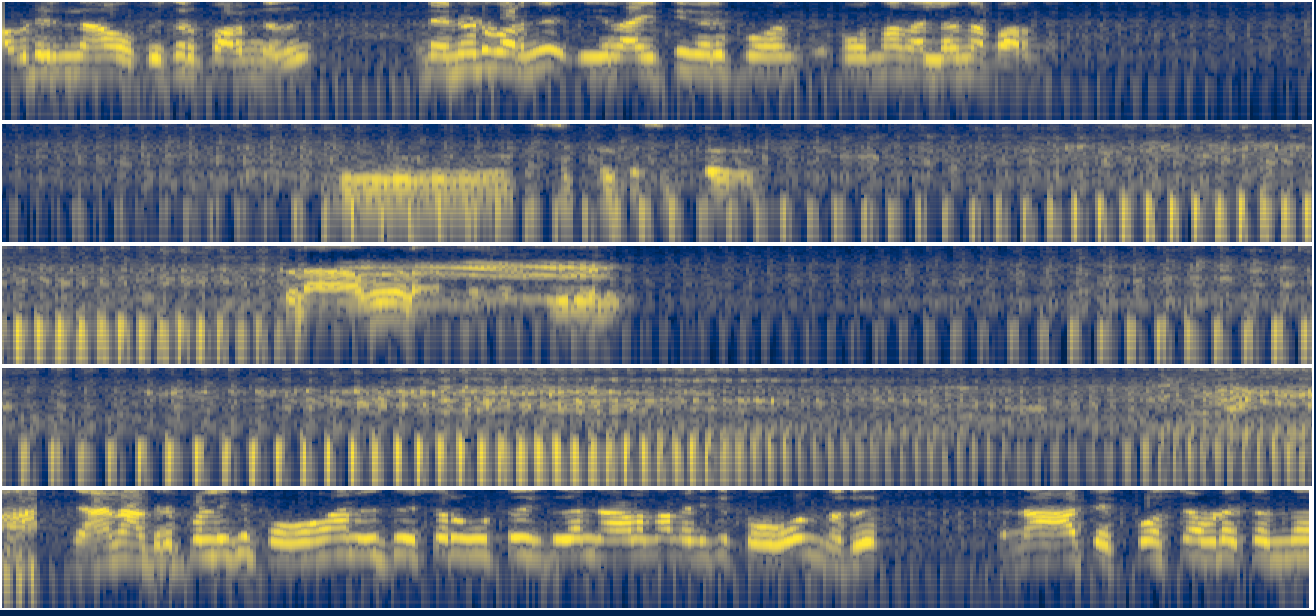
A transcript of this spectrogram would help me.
അവിടെ ഇരുന്ന ആ ഓഫീസർ പറഞ്ഞത്. എന്നിട്ട് എന്നോട് പറഞ്ഞ് ഈ റൈറ്റ് കയറി പോകാൻ പോകുന്ന നല്ലതെന്നാണ് പറഞ്ഞത് പശുക്കൾ പശുക്കൾ. കിടാവുകളാണ് കൂടുതൽ ഞാൻ അതിരപ്പള്ളിക്ക് പോകാൻ ഉദ്ദേശിച്ച റൂട്ട് ഇത് തന്നെയാണെന്നാണ് എനിക്ക് തോന്നുന്നത്. എന്നാൽ ആ ചെക്ക് പോസ്റ്റ് അവിടെ ചെന്ന്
